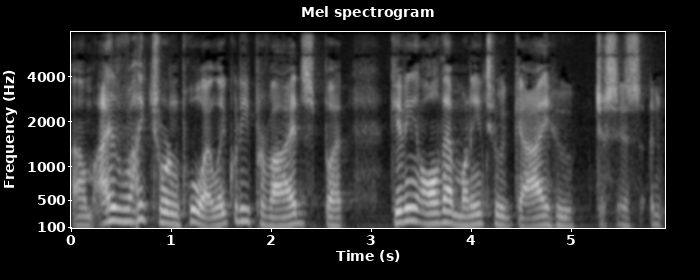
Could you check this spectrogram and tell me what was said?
Um, I like Jordan Poole. I like what he provides, but giving all that money to a guy who just is an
